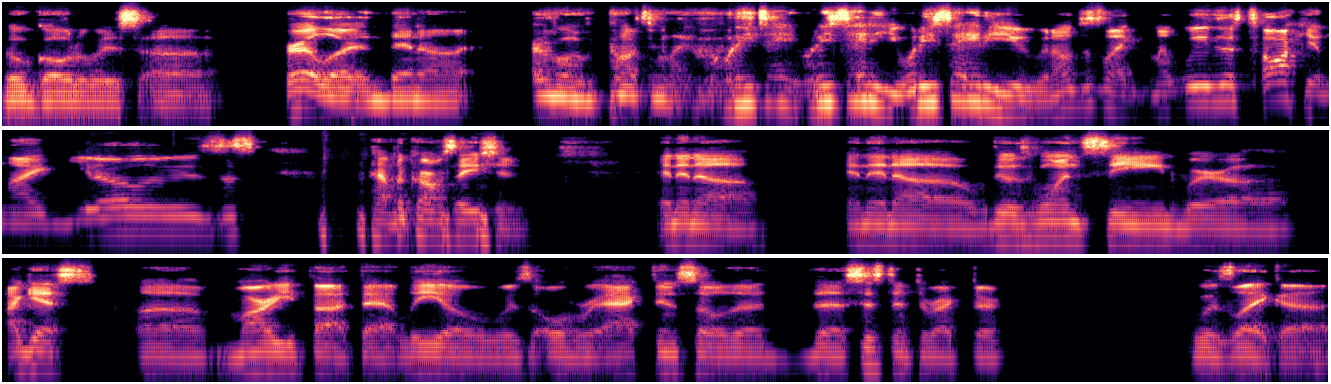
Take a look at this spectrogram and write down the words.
he'll go to his uh trailer and then uh everyone would come up to me like, what do you say? What do you say to you? What do you say to you? And I'm just like, no, we just talking, like, you know, it's just having a conversation. And then uh and then uh there was one scene where uh I guess uh Marty thought that Leo was overacting. So the the assistant director was like uh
